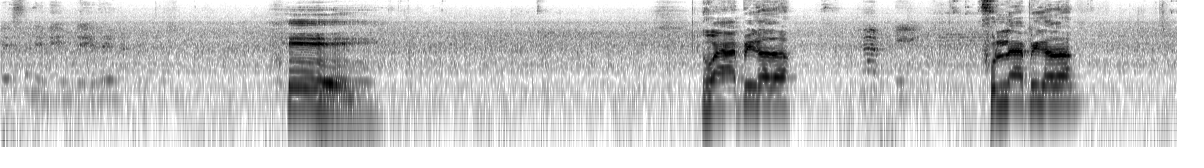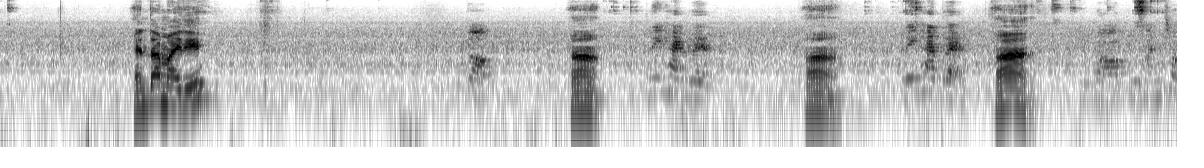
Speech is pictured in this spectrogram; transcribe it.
చేస్తే నేనేం చేయలేనండి నువ్వు హ్యాపీ కదా? ఫుల్ హ్యాపీ కదా ఎంత అమ్మా ఇది టాప్ ఆ, త్రీ హండ్రెడ్ ఆ, త్రీ హండ్రెడ్ ఆ, ఈ టాప్ మంచిగా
